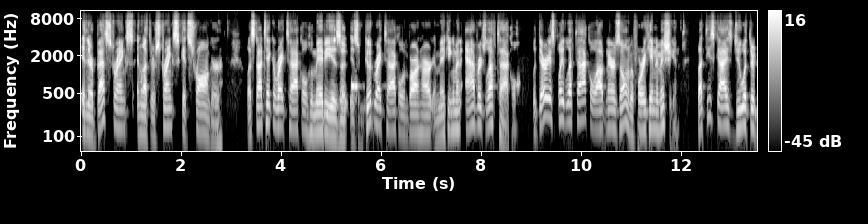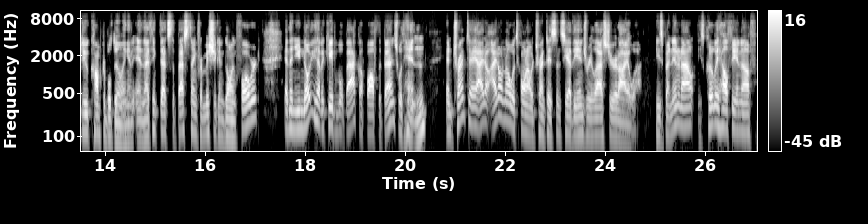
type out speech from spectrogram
in their best strengths and let their strengths get stronger let's not take a right tackle who maybe is a is a good right tackle in barnhart and making him an average left tackle Ladarius played left tackle out in Arizona before he came to Michigan let these guys do what they're do comfortable doing. And, and I think that's the best thing for Michigan going forward. And then you know you have a capable backup off the bench with Hinton. And Trente, I don't I don't know what's going on with Trente since he had the injury last year at Iowa. He's been in and out. He's clearly healthy enough,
